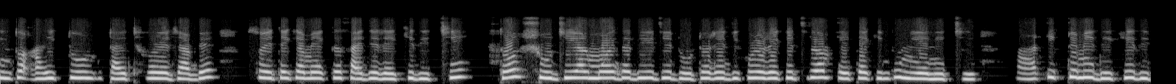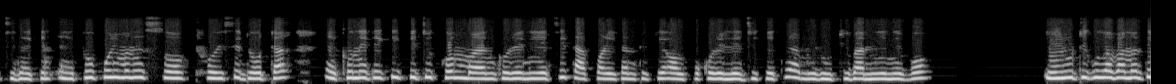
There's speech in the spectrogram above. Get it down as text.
কিন্তু আরেকটু টাইট হয়ে যাবে। সো এটাকে আমি একটা সাইডে রেখে দিচ্ছি। তো সুজি আর ময়দা দিয়ে যে ডোটা রেডি করে রেখেছিলাম, এটা কিন্তু নিয়ে নিচ্ছি। আর একটু আমি দেখিয়ে দিচ্ছি, দেখেন এত পরিমাণে সফট হয়েছে ডোটা। এখন এটাকে কিছুক্ষণ ময়ান করে নিয়েছি, তারপর এখান থেকে অল্প করে লেজি কেটে আমি রুটি বানিয়ে নিব। এই রুটিগুলো বানাতে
